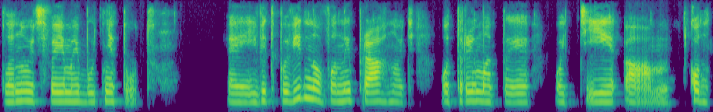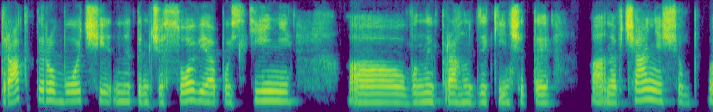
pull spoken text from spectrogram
планують своє майбутнє тут. Е, І відповідно вони прагнуть отримати оті ам, контракти робочі, не тимчасові, а постійні. А, Вони прагнуть закінчити а, навчання, щоб о,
